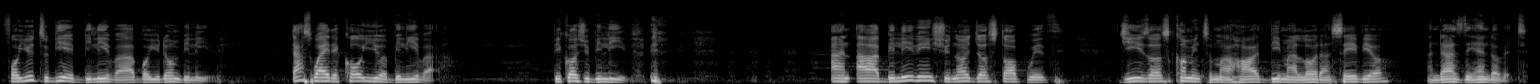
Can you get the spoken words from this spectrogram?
for you to be a believer, but you don't believe. That's why they call you a believer, because you believe. and our believing should not just stop with Jesus, come into my heart, be my Lord and Savior, and that's the end of it.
